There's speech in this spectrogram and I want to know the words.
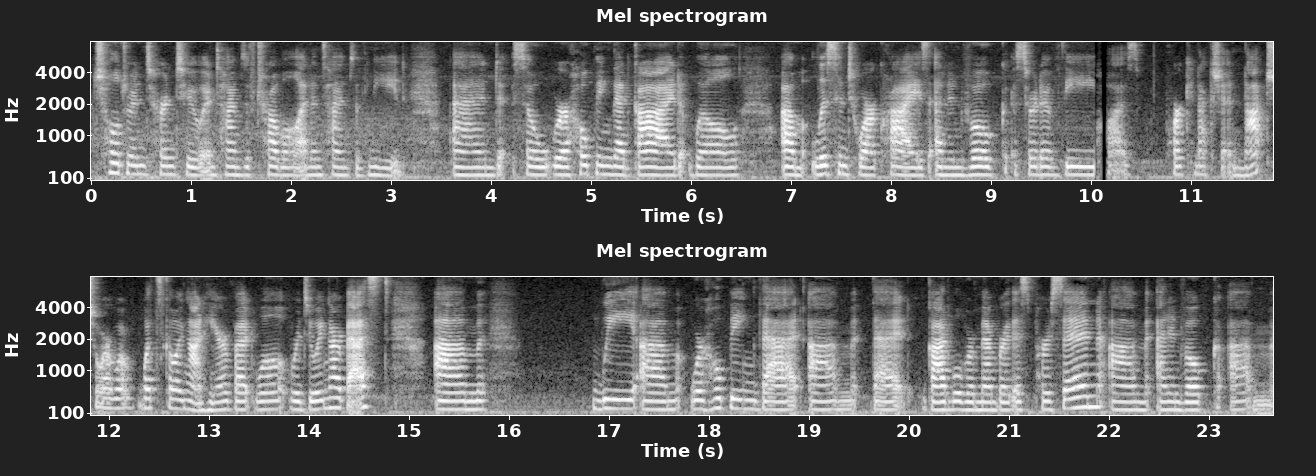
children turn to in times of trouble and in times of need. And so we're hoping that God will um, listen to our cries and invoke sort of the pause, poor connection. Not sure what, what's going on here, but we'll, we're doing our best. Um, we um, we're hoping that um, that God will remember this person um, and invoke um,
